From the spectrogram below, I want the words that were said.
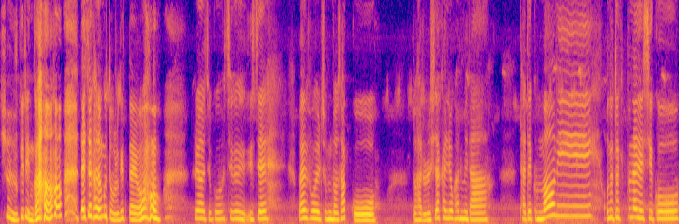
10월 6일인가? 날짜 가는 것도 모르겠다요. 그래가지고 지금 이제 말벌 좀더 잡고 또 하루를 시작하려고 합니다. 다들 굿모닝. 오늘도 기쁜 날 되시고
